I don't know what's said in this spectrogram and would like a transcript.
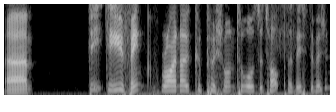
Um, do, do you think Rhino could push on towards the top of this division?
